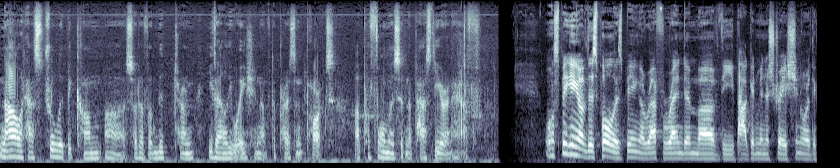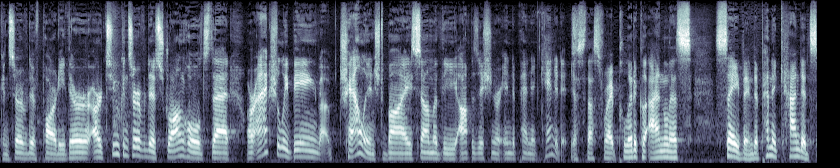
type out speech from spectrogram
Now it has truly become uh, sort of a midterm evaluation of the President Park's uh, performance in the past year and a half. Well, speaking of this poll as being a referendum of the Park administration or the Conservative Party, there are two conservative strongholds that are actually being uh, challenged by some of the opposition or independent candidates. Yes, that's right. Political analysts say the independent candidates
